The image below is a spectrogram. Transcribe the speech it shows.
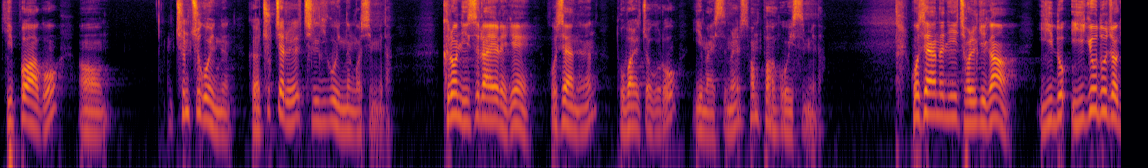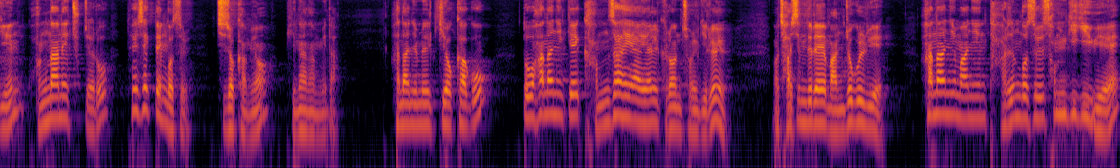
기뻐하고 어, 춤추고 있는 그 축제를 즐기고 있는 것입니다. 그런 이스라엘에게 호세아는 도발적으로 이 말씀을 선포하고 있습니다. 호세아는 이 절기가 이도, 이교도적인 광란의 축제로 퇴색된 것을 지적하며 비난합니다. 하나님을 기억하고 또 하나님께 감사해야 할 그런 절기를 어, 자신들의 만족을 위해 하나님 아닌 다른 것을 섬기기 위해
